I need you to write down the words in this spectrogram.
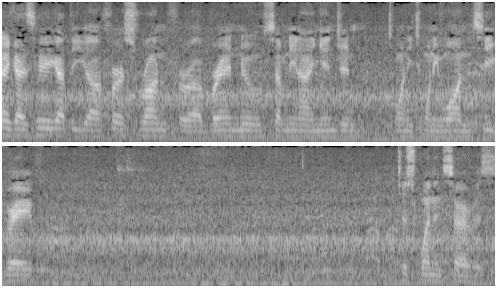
Alright guys, here you got the uh, first run for a brand new 79 engine 2021 Seagrave. Just went in service.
